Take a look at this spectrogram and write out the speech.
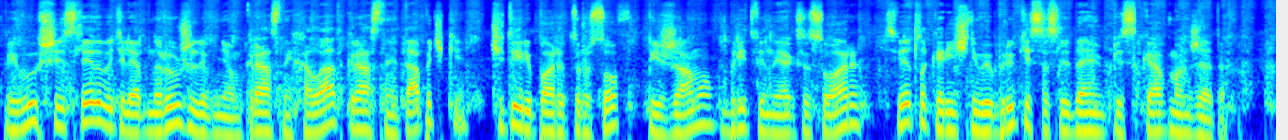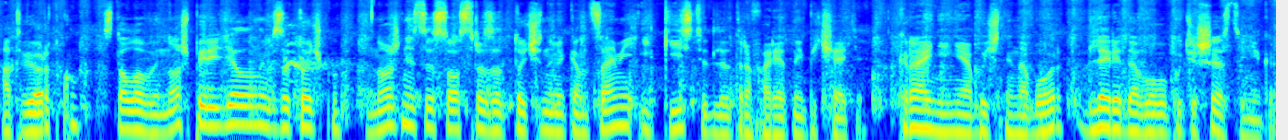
Прибывшие исследователи обнаружили в нем красный халат, красные тапочки, четыре пары трусов, пижаму, бритвенные аксессуары, светло-коричневые брюки со следами песка в манжетах, отвертку, столовый нож, переделанный в заточку, ножницы с остро заточенными концами и кисти для трафаретной печати. Крайне необычный набор для рядового путешественника.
